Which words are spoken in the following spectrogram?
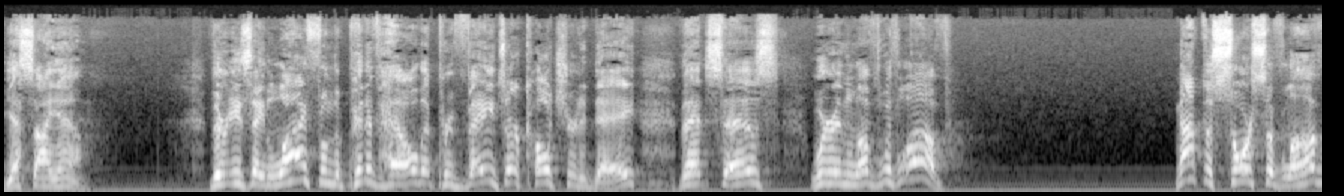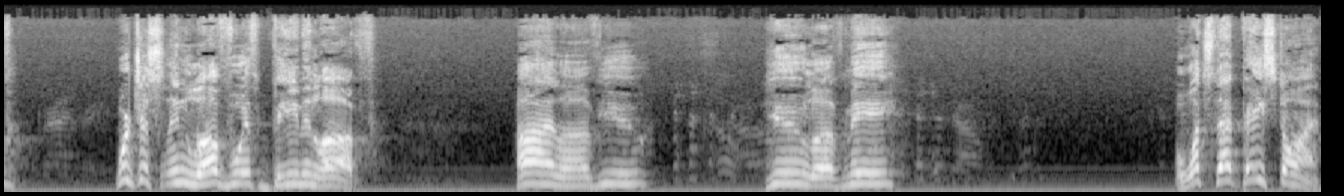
Yes, I am. There is a lie from the pit of hell that pervades our culture today that says we're in love with love. Not the source of love. We're just in love with being in love. I love you. You love me. Well, what's that based on?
